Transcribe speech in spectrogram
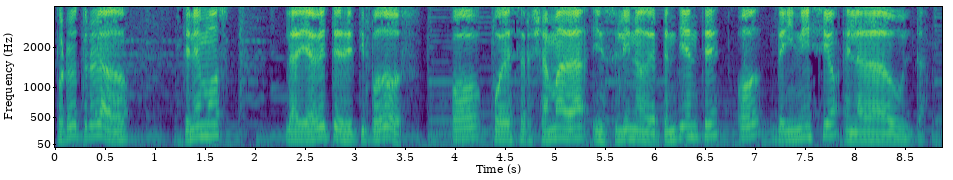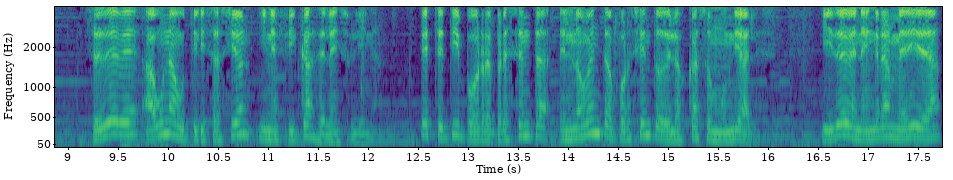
Por otro lado, tenemos la diabetes de tipo 2, o puede ser llamada insulino dependiente o de inicio en la edad adulta. Se debe a una utilización ineficaz de la insulina. Este tipo representa el 90% de los casos mundiales y deben en gran medida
